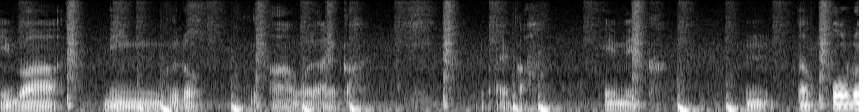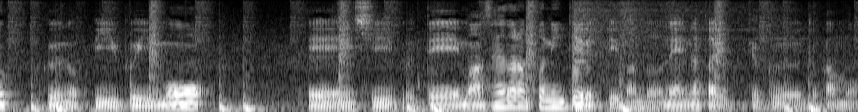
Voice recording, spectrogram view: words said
イバーリングロック。あこれあれか。あれか。平面か。うん。脱法ロックの PV もえー、シーブで、まあ、さよならポニーテールっていうバンドのね、ナタリって曲とかも、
